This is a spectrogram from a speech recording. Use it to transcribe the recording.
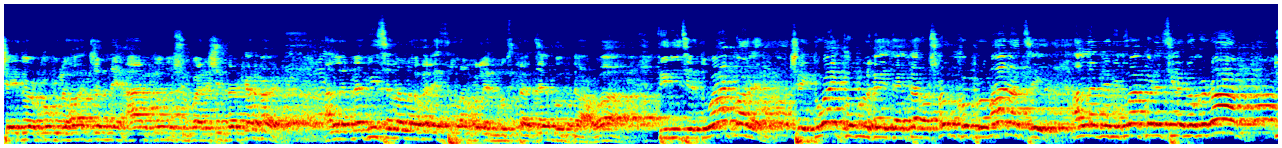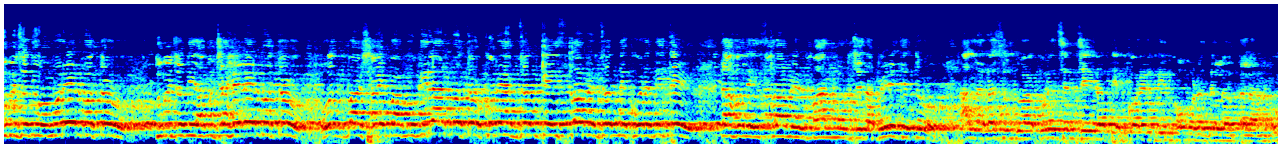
সেই দোয়া কবুল হওয়ার জন্য আর কোনো সুপারিশের দরকার হয়? আল্লাহ নবী সাল্লাম বলেন মুস্তাজাবুদ্দাওয়া তিনি যে দোয়া করেন, সেই দোয়াই কবুল হয়ে যায়, তার অসংখ্য প্রমাণ আছে। আল্লাহ নবী দোয়া করেছিলেন, ওগো তুমি যদি ওমরের মতো, তুমি যদি আবু জাহেলের আল্লাহ রাসুল দোয়া করেছেন যে রাতে পরের দিন ওমর আদাল্লাহ তালানহু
